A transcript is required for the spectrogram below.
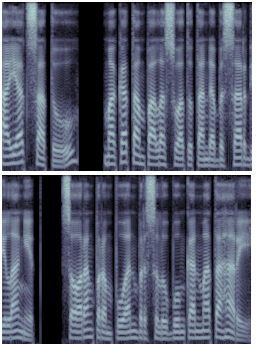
Ayat 1, Maka tampaklah suatu tanda besar di langit, seorang perempuan berselubungkan matahari,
